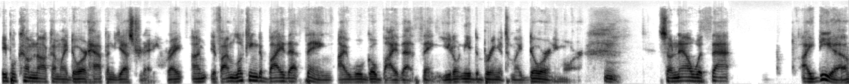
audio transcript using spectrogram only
People come knock on my door. It happened yesterday right? I'm if i'm looking to buy that thing i will go buy that thing. You don't need to bring it to my door anymore. Hmm. so now with that idea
